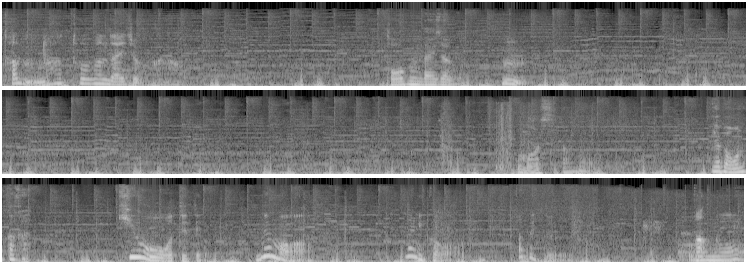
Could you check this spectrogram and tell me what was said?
多分まあ当分大丈夫かな。当分大丈夫うん。回してたんだろう。やばい、お腹が、キューって言ってる。でも、何か食べてる。ごめんね。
